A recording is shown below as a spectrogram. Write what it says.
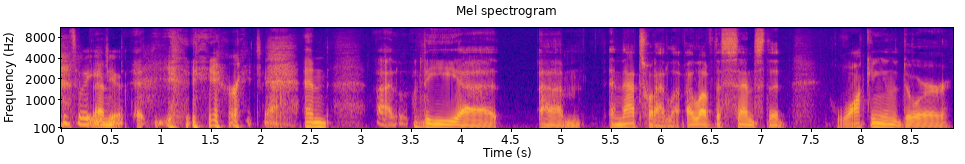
That's what you and, do. uh, yeah, right. And uh, the uh, um, and that's what I love. I love the sense that walking in the door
